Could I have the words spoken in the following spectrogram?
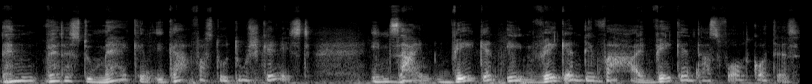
dann wirst du merken, egal was du durchgehst, in sein, wegen ihm, wegen die Wahrheit, wegen das Wort Gottes,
